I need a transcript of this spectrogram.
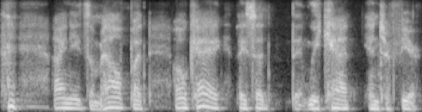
I need some help, but okay. They said that we can't interfere.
